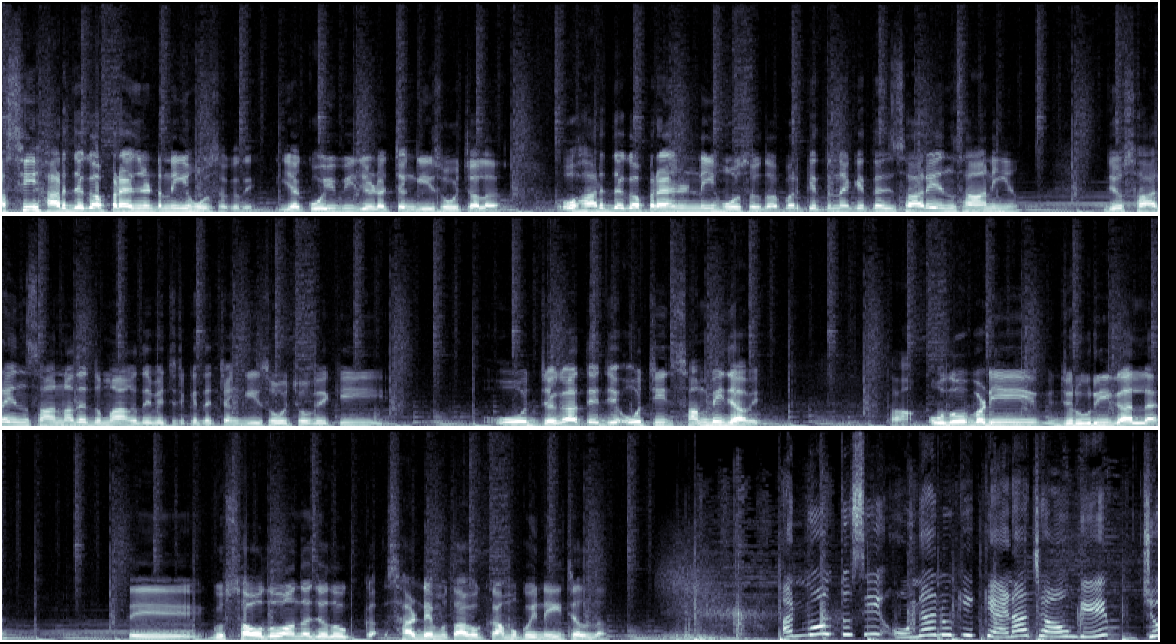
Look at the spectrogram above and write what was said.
ਅਸੀਂ ਹਰ ਜਗ੍ਹਾ ਪ੍ਰੈਜ਼ੈਂਟ ਨਹੀਂ ਹੋ ਸਕਦੇ ਜਾਂ ਕੋਈ ਵੀ ਜਿਹੜਾ ਚੰਗੀ ਸੋਚ ਵਾਲਾ ਉਹ ਹਰ ਜਗ੍ਹਾ ਪ੍ਰੈਜ਼ੈਂਟ ਨਹੀਂ ਹੋ ਸਕਦਾ ਪਰ ਕਿਤੇ ਨਾ ਕਿਤੇ ਅਸੀਂ ਸਾਰੇ ਇਨਸਾਨ ਹੀ ਆ ਜੇ ਸਾਰੇ ਇਨਸਾਨਾਂ ਦੇ ਦਿਮਾਗ ਦੇ ਵਿੱਚ ਕਿਤੇ ਚੰਗੀ ਸੋਚ ਹੋਵੇ ਕਿ ਉਹ ਜਗ੍ਹਾ ਤੇ ਜੇ ਉਹ ਚੀਜ਼ ਸੰਭੀ ਜਾਵੇ ਤਾਂ ਉਦੋਂ ਬੜੀ ਜ਼ਰੂਰੀ ਗੱਲ ਹੈ। ਤੇ ਗੁੱਸਾ ਉਦੋਂ ਆਉਂਦਾ ਜਦੋਂ ਸਾਡੇ ਮੁਤਾਬਕ ਕੰਮ ਕੋਈ ਨਹੀਂ ਚੱਲਦਾ। ਅਨਮੋਲ ਤੁਸੀਂ ਉਹਨਾਂ ਨੂੰ ਕੀ ਕਹਿਣਾ ਚਾਹੋਗੇ ਜੋ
